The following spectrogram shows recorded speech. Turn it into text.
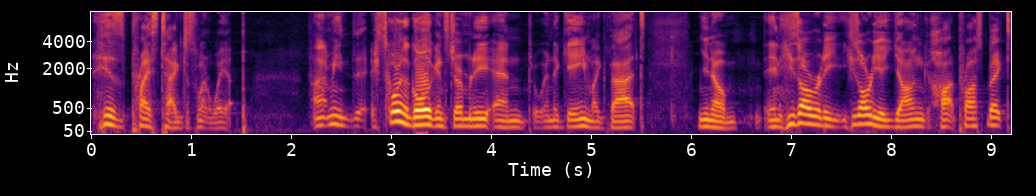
his price tag just went way up. I mean, scoring a goal against Germany and in a game like that, you know, and he's already he's already a young hot prospect.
